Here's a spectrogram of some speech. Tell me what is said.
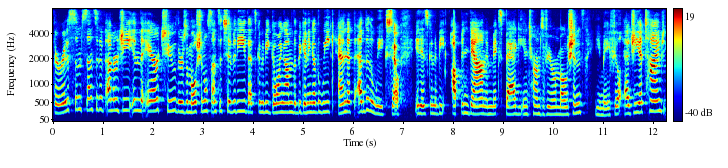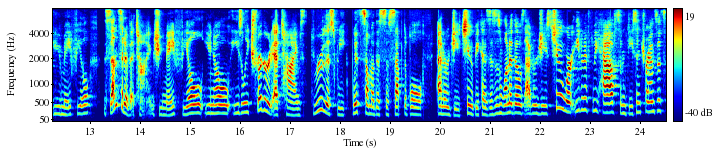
There is some sensitive energy in the air too. There's emotional sensitivity that's going to be going on the beginning of the week and at the end of the week. So it is going to be up and down and mixed baggy in terms of your emotions. You may feel edgy at times. You may feel sensitive at times. You may feel, you know, easily triggered at times through this week with some of the susceptible energy too, because this is one of those energies too, where even if we have some decent transits,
